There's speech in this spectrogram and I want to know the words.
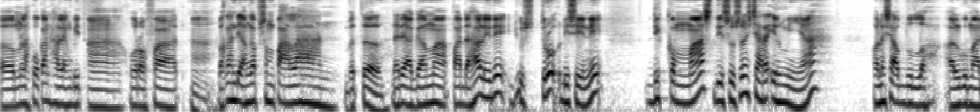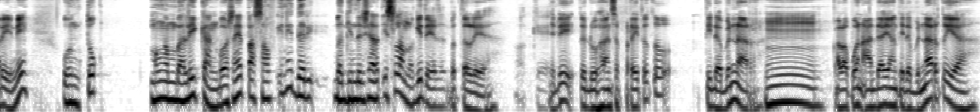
eh, melakukan hal yang bid'ah, hurufat, Nah. bahkan dianggap sempalan Betul. dari agama. Padahal ini justru di sini dikemas, disusun secara ilmiah oleh Syekh Abdullah Al-Gumari ini untuk mengembalikan bahwasanya tasawuf ini dari bagian dari syarat Islam loh gitu ya. Betul ya. Oke. Jadi tuduhan seperti itu tuh tidak benar. Hmm, Kalaupun ada yang tidak benar tuh ya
